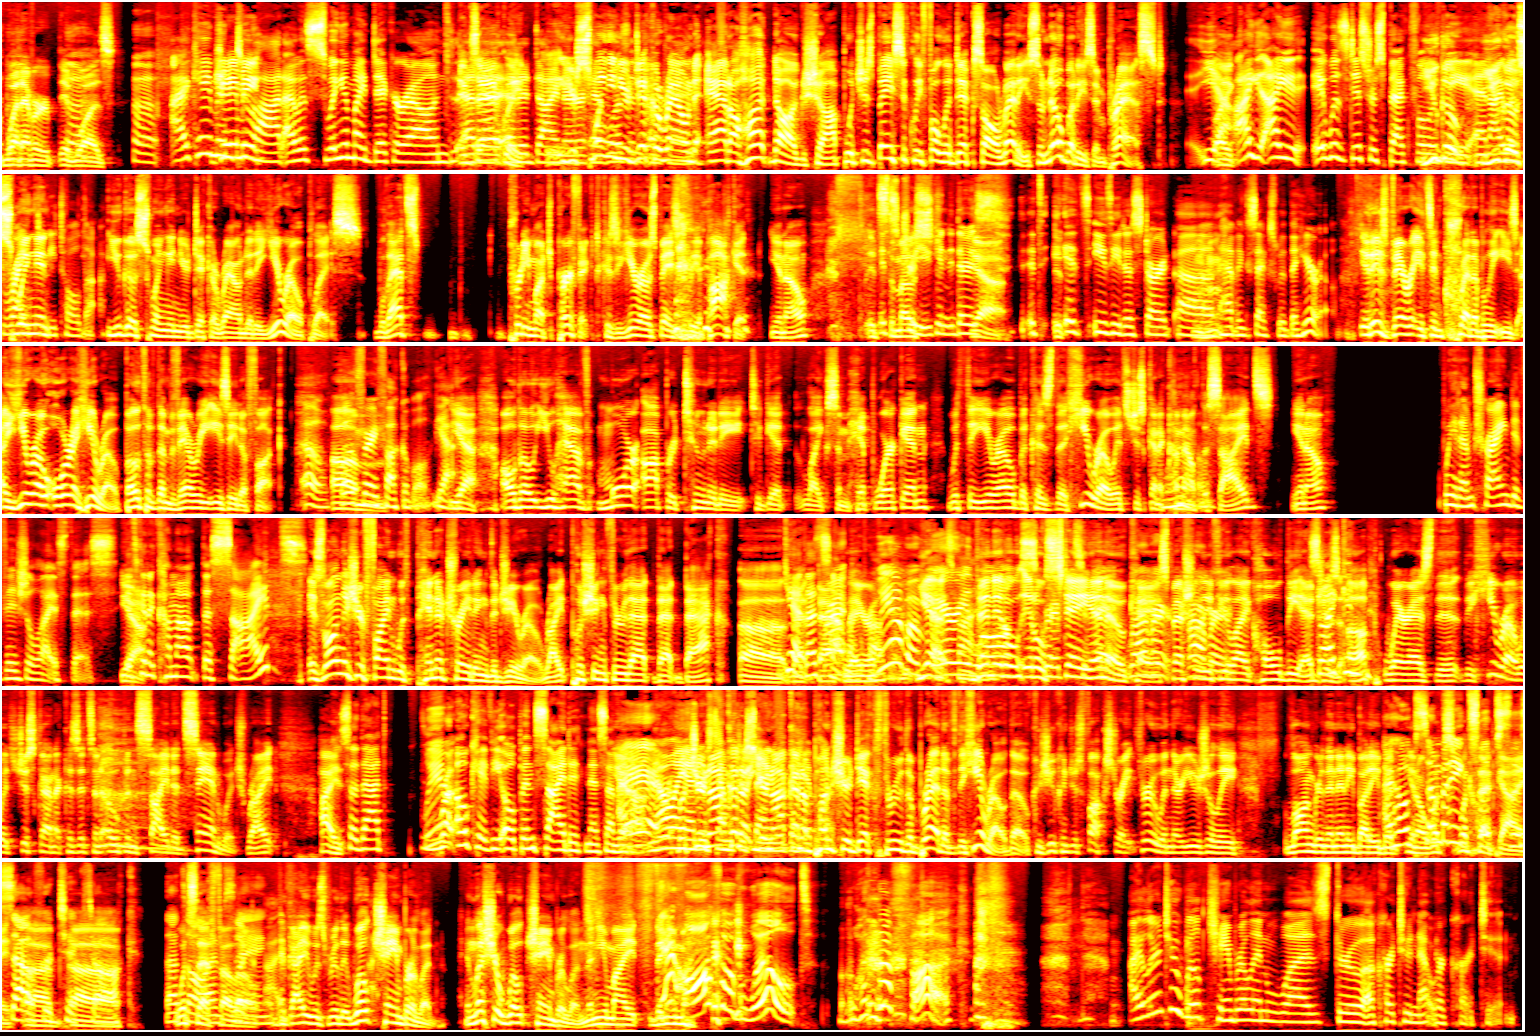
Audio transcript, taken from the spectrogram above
whatever it uh, was. Uh, I came in too hot. I was swinging my dick around at a- Exactly. at, a, diner. You're swinging your dick okay. around at a hot dog shop, which is basically full of dicks already, so nobody's impressed. Yeah, Like- I, I, it was disrespectful You of go, me, and you I go was right swinging. to be told off. You go swinging your dick around at a gyro place. Well, that's pretty much perfect because a gyro is basically a pocket. You know, it's, It's the true. most. you can. There's. yeah, Mm-hmm. It's it's easy to start uh, having sex with the hero. it is very. It's incredibly easy. A gyro or a hero, both of them very easy to fuck. Oh, both very fuckable. Yeah. Um, Yeah, although you have more opportunity to get like some hip work in with the gyro because the hero it's just going to come out the sides. You know. Wait, I'm trying to visualize this. Yeah. It's going to come out the sides. As long as you're fine with penetrating the gyro, right? Pushing through that that back uh Yeah, that that's back not my layer. problem. We have a yeah, very fine. then it'll it'll stay in today. okay, Robert, especially if you like hold the edges So can- up whereas the the hero it's just kind of cuz it's an open-sided sandwich, right? Hi. So that. We okay, the open sidedness of Yeah. it. Now I but you're not gonna you're you're not gonna punch work. your dick through the bread of the hero though, because you can just fuck straight through, and they're usually longer than anybody. But I hope you know what's somebody what's that clips guy? this out Uh, for TikTok. That's what's all that I'm fellow? saying. The guy who was really Wilt Chamberlain. Unless you're Wilt Chamberlain, then you might. Then Get you might. off of Wilt. What the fuck? I learned who Wilt Chamberlain was through a Cartoon Network cartoon.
